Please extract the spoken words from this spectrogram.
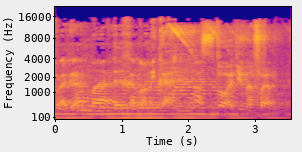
Программа «Экономика». На 101 FM.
